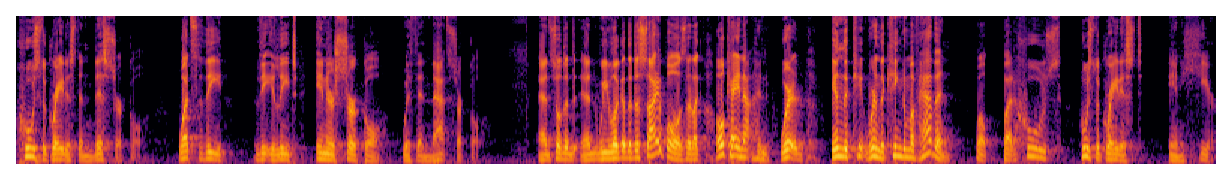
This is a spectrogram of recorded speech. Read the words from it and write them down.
who's the greatest in this circle? What's the the elite inner circle within that circle? And so the, and we look at the disciples, they're like, okay, now we're in the, we're in the kingdom of heaven. Well, but who's, who's the greatest in here?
